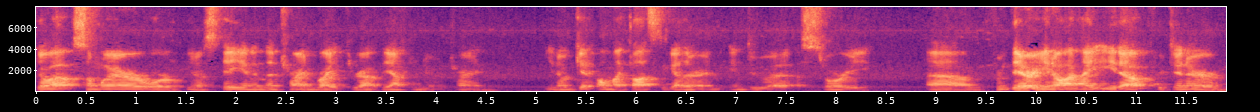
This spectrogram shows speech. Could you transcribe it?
go out somewhere, or you know, stay in, and then try and write throughout the afternoon. Try and you know, get all my thoughts together and into a, a story. Um, from there, you know, I, I, eat out for dinner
